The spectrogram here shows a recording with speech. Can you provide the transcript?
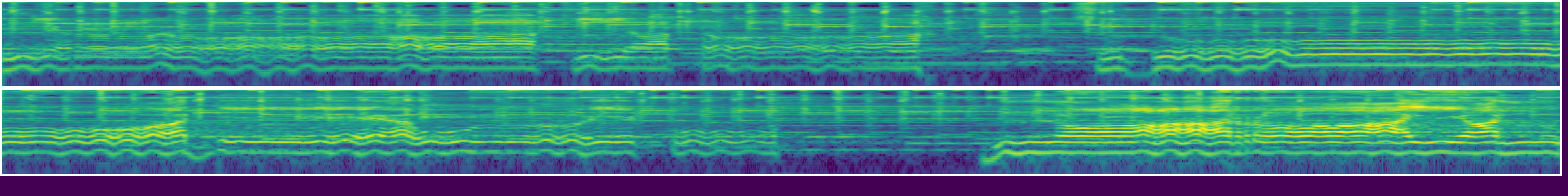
niro kiyoto sudu deku narayanu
